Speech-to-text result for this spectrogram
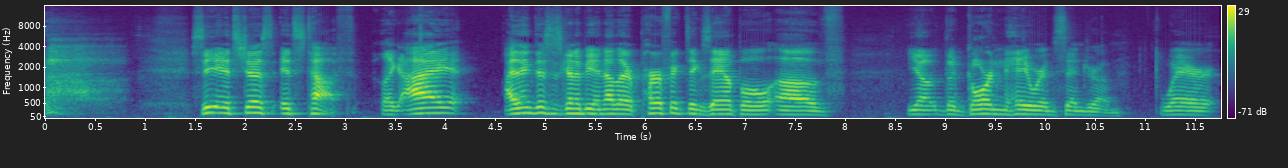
See, it's just it's tough. Like I I think this is going to be another perfect example of you know, the Gordon Hayward syndrome where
